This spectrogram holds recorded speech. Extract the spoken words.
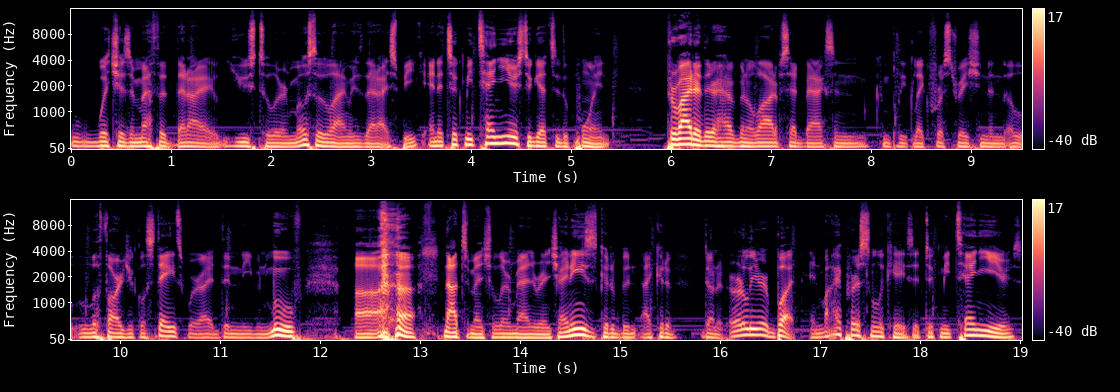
which is a method that I use to learn most of the languages that I speak. And it took me 10 years to get to the point provided there have been a lot of setbacks and complete like frustration and lethargical states where I didn't even move. Uh, not to mention learn Mandarin Chinese. Could have been I could have done it earlier, but in my personal case, it took me 10 years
